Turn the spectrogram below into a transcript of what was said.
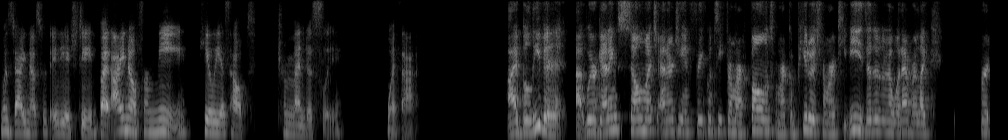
was diagnosed with ADHD, but I know for me, Healy has helped tremendously with that. I believe it. Uh, we're getting so much energy and frequency from our phones, from our computers, from our TVs, da, da, da, whatever. Like for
